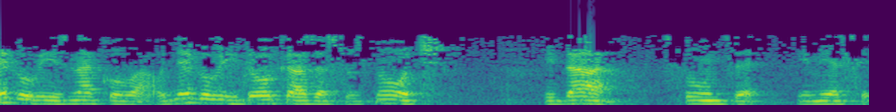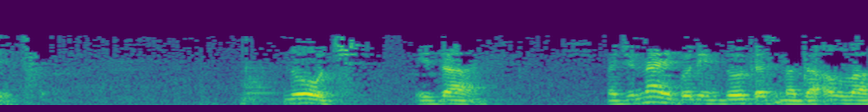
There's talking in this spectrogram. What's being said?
njegovih znakova, od njegovih dokaza su noć i dan, sunce i mjesec noć i dan. Među najboljim dokazima da Allah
